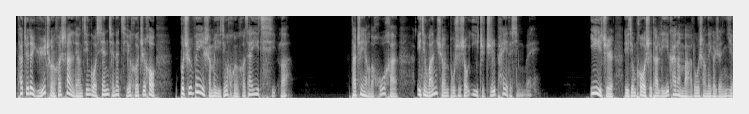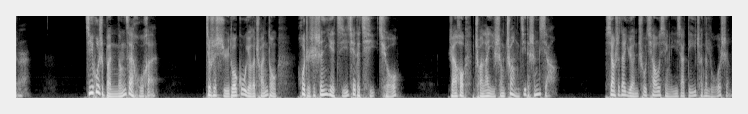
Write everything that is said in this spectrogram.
他觉得愚蠢和善良经过先前的结合之后，不知为什么已经混合在一起了。他这样的呼喊，已经完全不是受意志支配的行为，意志已经迫使他离开了马路上那个人影儿。几乎是本能在呼喊，就是许多固有的传统，或者是深夜急切的祈求。然后传来一声撞击的声响，像是在远处敲醒了一下低沉的锣声，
